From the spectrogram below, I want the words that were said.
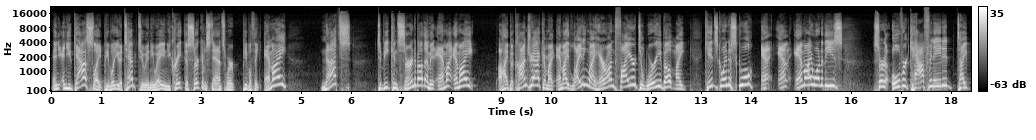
And and you gaslight people, you attempt to anyway, and you create the circumstance where people think, "Am I nuts to be concerned about that? I mean, am I am I a hypochondriac? Am I am I lighting my hair on fire to worry about my kids going to school? Am, am, am I one of these sort of over caffeinated type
